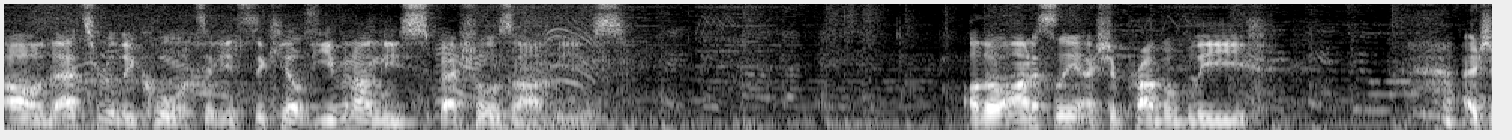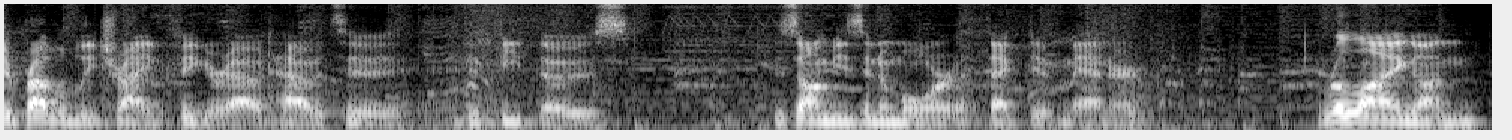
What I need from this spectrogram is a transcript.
Oh, that's really cool. It's an insta kill even on these special zombies. Although honestly, I should probably I should probably try and figure out how to defeat those zombies in a more effective manner. Relying on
